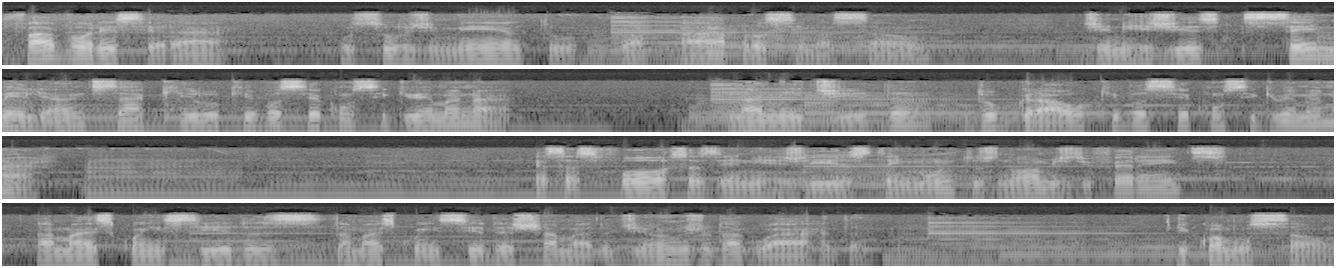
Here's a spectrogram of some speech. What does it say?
favorecerá o surgimento, a aproximação de energias semelhantes àquilo que você conseguiu emanar, na medida do grau que você conseguiu emanar. Essas forças e energias têm muitos nomes diferentes. A mais a mais conhecida é chamada de anjo da guarda. E como são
